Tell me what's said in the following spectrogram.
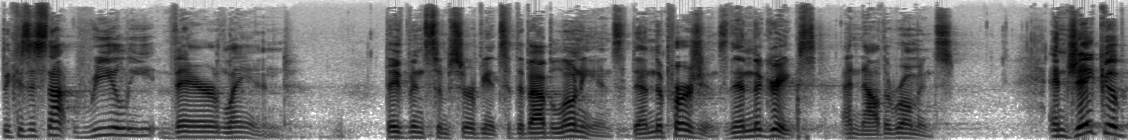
because it's not really their land. They've been subservient to the Babylonians, then the Persians, then the Greeks, and now the Romans. And Jacob,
